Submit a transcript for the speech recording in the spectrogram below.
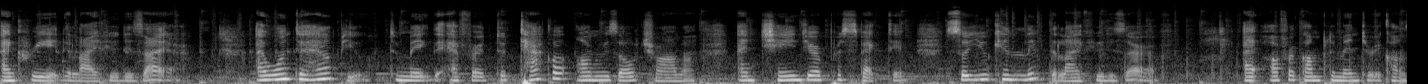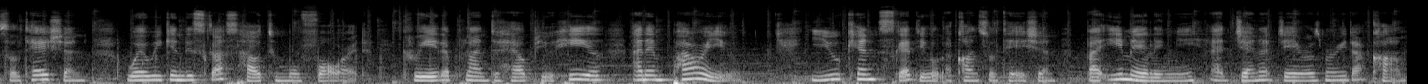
and create the life you desire. I want to help you to make the effort to tackle unresolved trauma and change your perspective so you can live the life you deserve. I offer complimentary consultation where we can discuss how to move forward, create a plan to help you heal and empower you. You can schedule a consultation by emailing me at jen at jrosemary.com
